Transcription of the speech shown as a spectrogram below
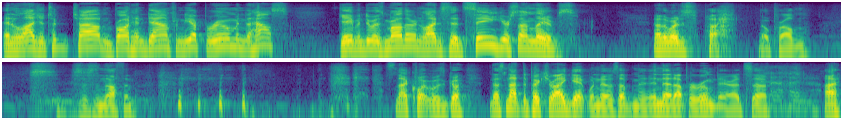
And Elijah took the child and brought him down from the upper room in the house, gave him to his mother. And Elijah said, See, your son lives. In other words, no problem. This is nothing. it's not quite what was going. That's not the picture I get when I was up in that upper room there. It's, uh, I,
